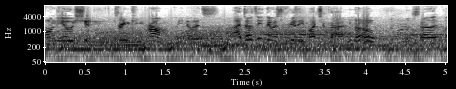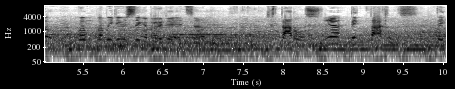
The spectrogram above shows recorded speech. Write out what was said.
on the ocean drinking rum. You know, it's. I don't think there was really much of that. No. So but when, when we do sing about it, it's um, just battles. Yeah. Big battles. Big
